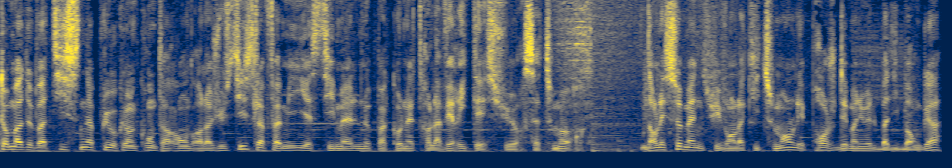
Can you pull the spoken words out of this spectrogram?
Thomas de Baptiste n'a plus aucun compte à rendre à la justice. La famille estime, elle, ne pas connaître la vérité sur cette mort. Dans les semaines suivant l'acquittement, les proches d'Emmanuel Badibanga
